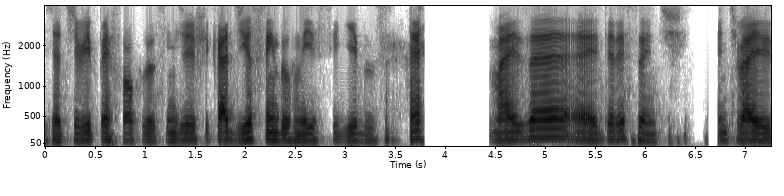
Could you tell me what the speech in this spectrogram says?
já tive hiperfocos, assim, de ficar dias sem dormir seguidos. Mas é, é interessante. A gente vai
